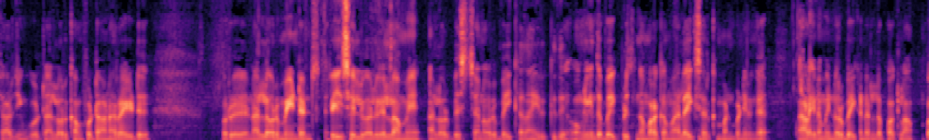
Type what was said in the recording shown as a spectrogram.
சார்ஜிங் போட்டு நல்ல ஒரு கம்ஃபர்ட்டான ரைடு ஒரு நல்ல ஒரு மெயின்டெனன்ஸ் ரீசேல் வேல்யூ எல்லாமே நல்ல ஒரு பெஸ்ட்டான ஒரு பைக்காக தான் இருக்குது. உங்களுக்கு இந்த பைக் பிடிச்சிருந்தா மறக்காமல் லைக் ஷேர் கமெண்ட் பண்ணிடுங்க நாளைக்கு நம்ம இன்னொரு பைக் கண்டனில் பார்க்கலாம். பை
